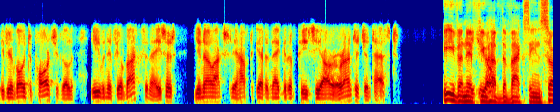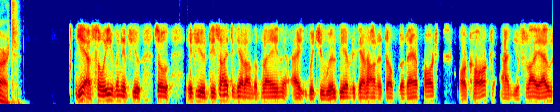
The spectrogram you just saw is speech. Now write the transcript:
if you're going to Portugal, even if you're vaccinated, you now actually have to get a negative PCR or antigen test. Even if If you you have the vaccine cert. Yeah, so even if you so if you decide to get on the plane, uh, which you will be able to get on at Dublin Airport or Cork, and you fly out,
